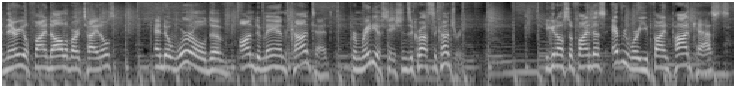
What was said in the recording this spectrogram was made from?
And there you'll find all of our titles and a world of on demand content from radio stations across the country. You can also find us everywhere you find podcasts.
